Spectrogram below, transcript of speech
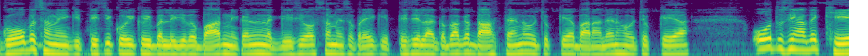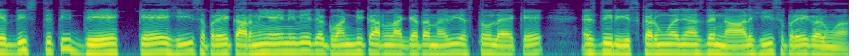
ਗੋਬ ਸਮੇਂ ਕੀਤੀ ਸੀ, ਕੋਈ ਕੋਈ ਬੱਲੀ ਜਦੋਂ ਬਾਹਰ ਨਿਕਲਣ ਲੱਗੀ ਸੀ, ਉਸ ਸਮੇਂ ਸਪਰੇਅ ਕੀਤੀ ਸੀ, ਲਗਭਗ 10 ਦਿਨ ਹੋ ਚੁੱਕੇ ਆ 12 ਦਿਨ ਹੋ ਚੁੱਕੇ ਆ। ਉਹ ਤੁਸੀਂ ਆਪਦੇ ਖੇਤ ਦੀ ਸਥਿਤੀ ਦੇਖ ਕੇ ਹੀ ਸਪਰੇਅ ਕਰਨੀ ਹੈ, ਇਹ ਨਹੀਂ ਵੀ ਜੇ ਗਵਾਂਢੀ ਕਰਨ ਲੱਗ ਗਿਆ ਤਾਂ ਮੈਂ ਵੀ ਇਸ ਤੋਂ ਲੈ ਕੇ ਇਸ ਦੀ ਰੀਸ ਕਰੂੰਗਾ ਜਾਂ ਇਸ ਦੇ ਨਾਲ ਹੀ ਸਪਰੇਅ ਕਰੂੰਗਾ।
